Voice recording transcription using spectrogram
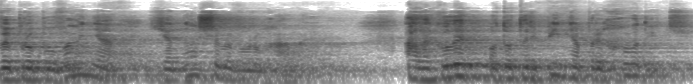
випробування є нашими ворогами. Але коли ото терпіння приходить,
